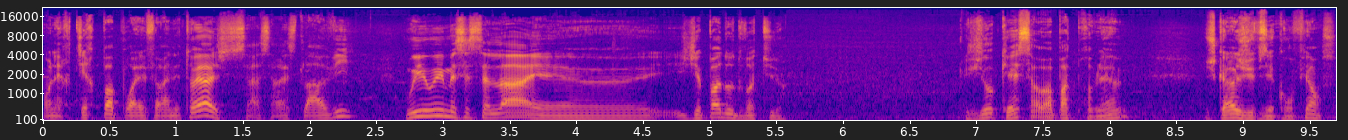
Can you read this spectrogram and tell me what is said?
On les retire pas pour aller faire un nettoyage, ça, ça reste là vie. Oui, oui, mais c'est celle-là et euh, j'ai pas d'autre voiture. Je dis ok, ça va, pas de problème. Jusqu'à là, je lui faisais confiance.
